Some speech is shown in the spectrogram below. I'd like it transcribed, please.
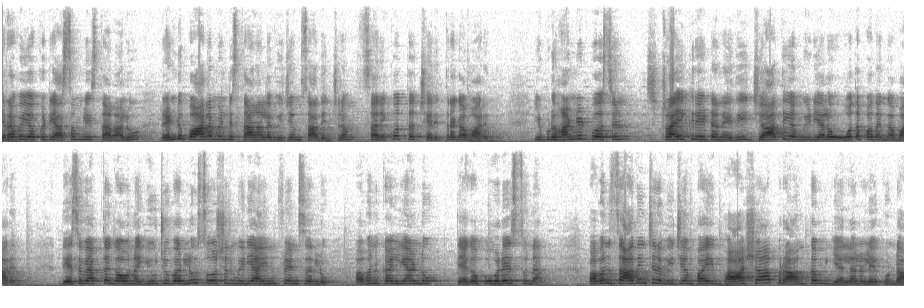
ఇరవై ఒకటి అసెంబ్లీ స్థానాలు రెండు పార్లమెంటు స్థానాల విజయం సాధించడం సరికొత్త చరిత్రగా మారింది. ఇప్పుడు హండ్రెడ్ పర్సెంట్ స్ట్రైక్ రేట్ అనేది జాతీయ మీడియాలో ఊతపదంగా మారింది. దేశవ్యాప్తంగా ఉన్న యూట్యూబర్లు సోషల్ మీడియా ఇన్ఫ్లుయెన్సర్లు పవన్ కళ్యాణ్ను తెగ పొగడేస్తున్నారు. పవన్ సాధించిన విజయంపై భాష ప్రాంతం ఎల్లలు లేకుండా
